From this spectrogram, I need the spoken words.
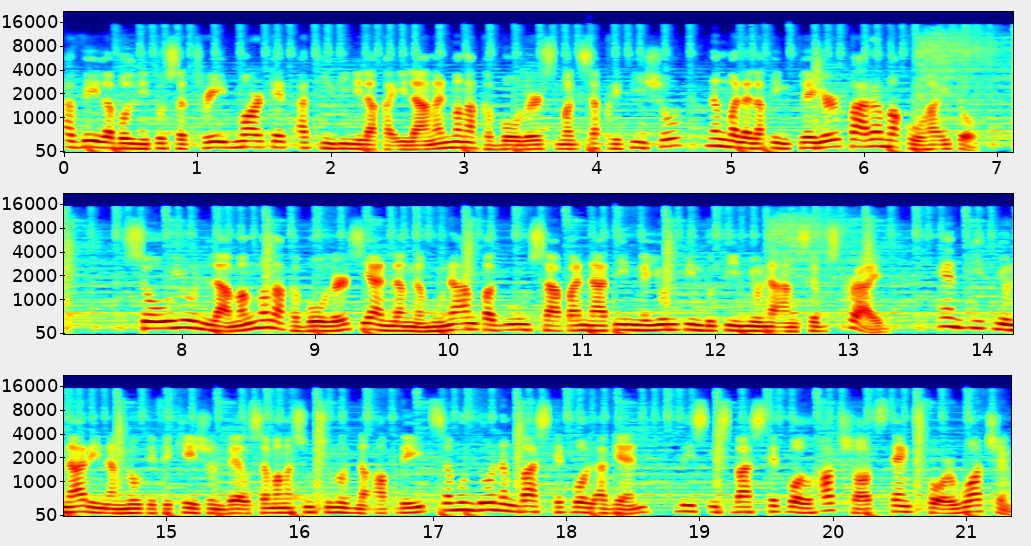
available nito sa trade market at hindi nila kailangan mga kabowlers magsakripisyo, ng malalaking player para makuha ito. So yun lamang mga kabowlers yan lang na muna ang pag-uusapan natin ngayon pindutin nyo na ang subscribe, and hit nyo na rin ang notification bell sa mga susunod na updates sa mundo ng basketball again, this is Basketball Hotshots thanks for watching.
